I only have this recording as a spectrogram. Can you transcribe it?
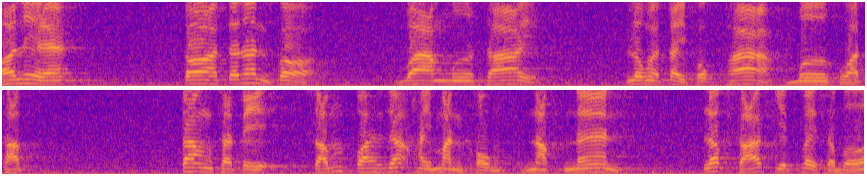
อันนี้แหละ ต่อจากนั้นก็วางมือซ้าย ลงมาใต้พกผ้า มือขวาทับ ตั้งสติสัมปชัญญะให้มั่นคง หนักแน่น รักษาจิตไว้เสมอ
